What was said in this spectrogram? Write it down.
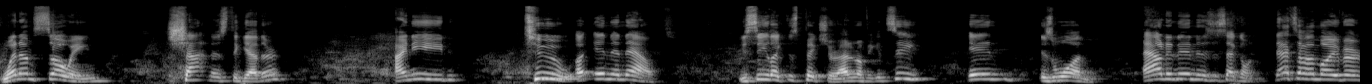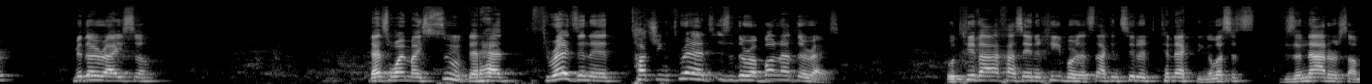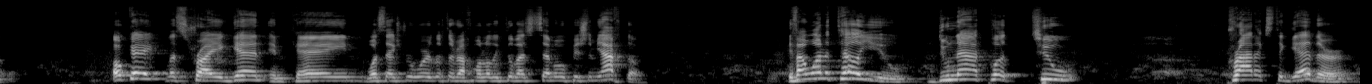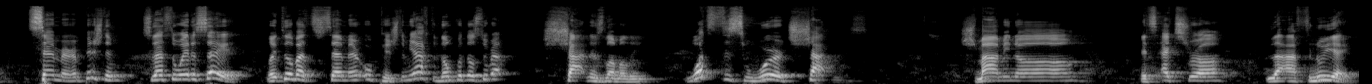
When I'm sewing shatnez together, I need two, uh, in and out. You see, like this picture. I don't know if you can see. In is one. Out and in is the second one. That's how I'm over. Midairaisa. That's why my suit that had threads in it, touching threads, is the Rabban, not the Reis. That's not considered connecting unless it's there's a knot or something. Okay, let's try again. In Cain, what's the extra word? If I want to tell you, do not put two products together, semer and pishtim, so that's the way to say it. semer u Don't put those two products. Shatnez lamali. What's this word shatnez? Shmamino. It's extra la'afnuye.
